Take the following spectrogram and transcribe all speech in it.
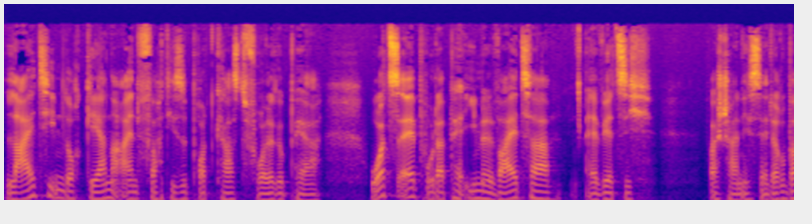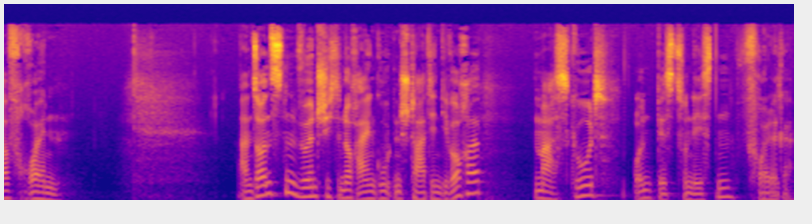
leite ihm doch gerne einfach diese Podcast-Folge per WhatsApp oder per E-Mail weiter. Er wird sich wahrscheinlich sehr darüber freuen. Ansonsten wünsche ich dir noch einen guten Start in die Woche. Mach's gut und bis zur nächsten Folge.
